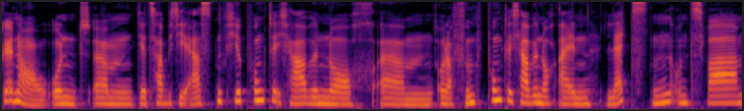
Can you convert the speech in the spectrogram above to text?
Genau, und ähm, jetzt habe ich die ersten vier Punkte. Ich habe noch, ähm, oder fünf Punkte, ich habe noch einen letzten, und zwar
